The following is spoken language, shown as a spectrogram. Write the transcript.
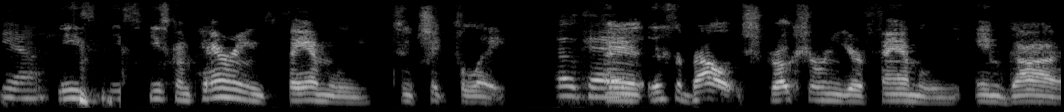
Yeah. He's he's, he's comparing family to Chick Fil A, Okay. and it's about structuring your family in God,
